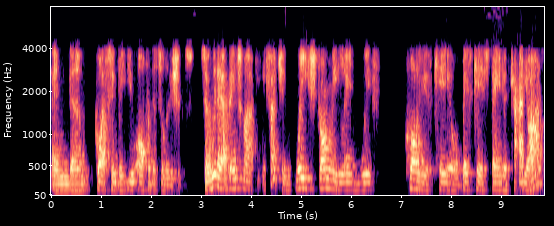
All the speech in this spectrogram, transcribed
and um, quite simply, you offer the solutions. So with our benchmarking and coaching, we strongly led with quality of care or best care standard KPIs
